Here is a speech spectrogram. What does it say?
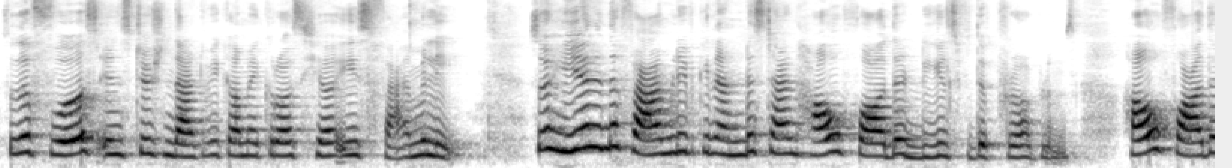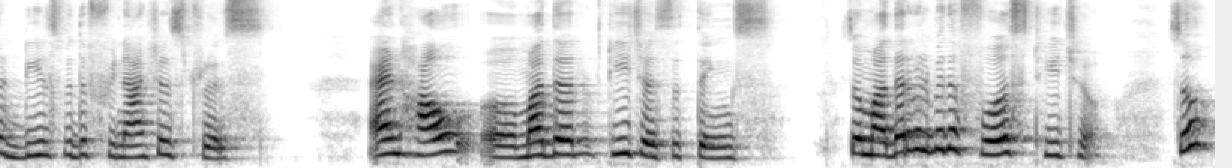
So the first institution that we come across here is family. So here in the family we can understand how father deals with the problems, how father deals with the financial stress and how uh, mother teaches the things. So mother will be the first teacher so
